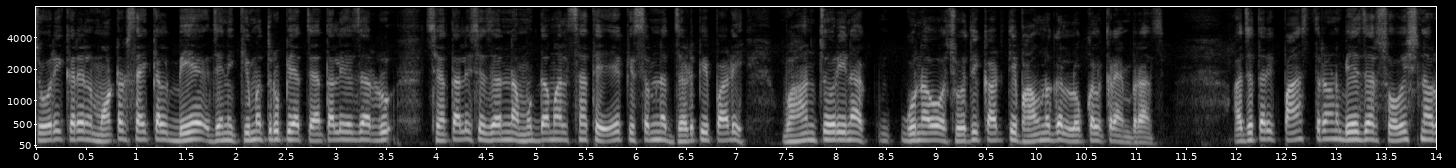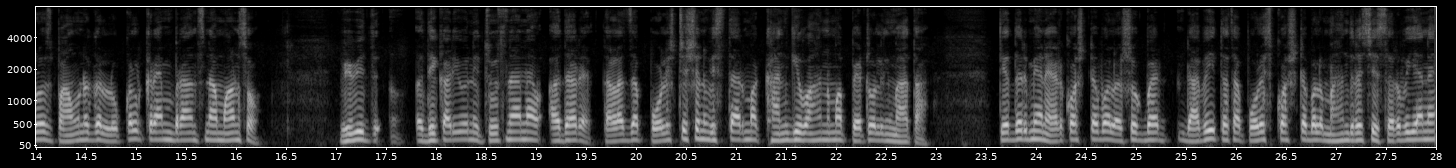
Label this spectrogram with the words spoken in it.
ચોરી કરેલ મોટરસાઇકલ બે જેની કિંમત રૂપિયા તેતાલીસ હજાર રૂ સેતાલીસ હજારના મુદ્દામાલ સાથે એક ઇસમને ઝડપી પાડી વાહન ચોરીના ગુનાઓ શોધી કાઢતી ભાવનગર લોકલ ક્રાઇમ બ્રાન્ચ. આજે તારીખ પાંચ ત્રણ બે હજાર ચોવીસના રોજ ભાવનગર લોકલ ક્રાઇમ બ્રાન્ચના માણસો વિવિધ અધિકારીઓની સૂચનાના આધારે તળાજા પોલીસ સ્ટેશન વિસ્તારમાં ખાનગી વાહનમાં પેટ્રોલિંગમાં હતા. તે દરમિયાન હેડ કોન્સ્ટેબલ અશોકભાઈ ડાભી તથા પોલીસ કોન્સ્ટેબલ મહેન્દ્રસિંહ સરવૈયાને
